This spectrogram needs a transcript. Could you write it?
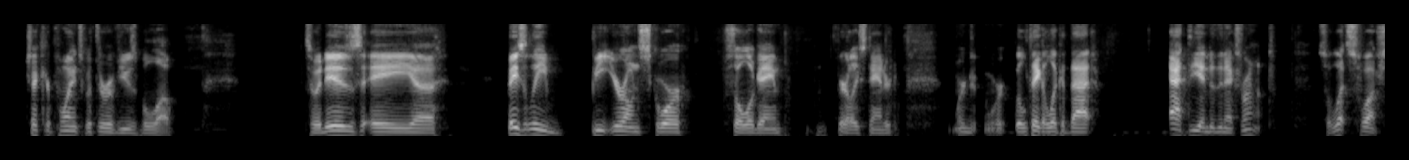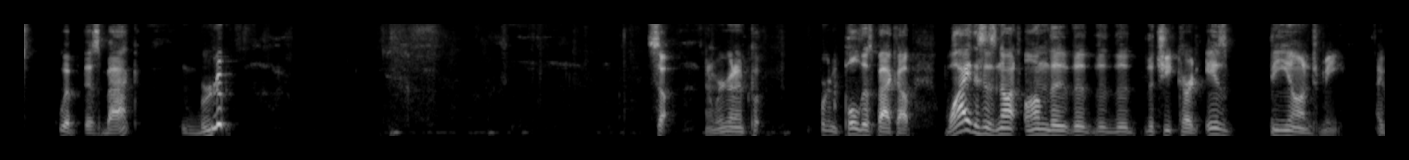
Check your points with the reviews below. So it is a uh, basically beat your own score solo game, fairly standard. We're, we will take a look at that at the end of the next round. So let's swatch whip this back. Bloop. So, and we're gonna put we're gonna pull this back up. Why this is not on the the the the, the cheat card is beyond me. I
